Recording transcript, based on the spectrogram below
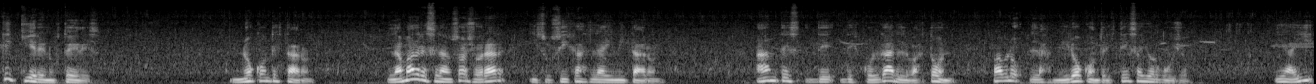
¿Qué quieren ustedes? No contestaron. La madre se lanzó a llorar y sus hijas la imitaron. Antes de descolgar el bastón, Pablo las miró con tristeza y orgullo. Y ahí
